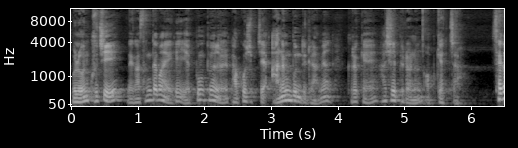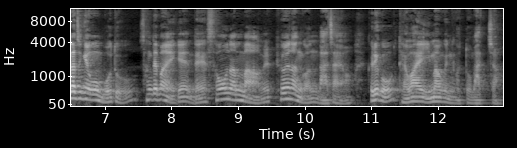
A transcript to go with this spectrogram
물론 굳이 내가 상대방에게 예쁜 표현을 받고 싶지 않은 분들이라면 그렇게 하실 필요는 없겠죠 세 가지 경우 모두 상대방에게 내 서운한 마음을 표현한 건 맞아요. 그리고 대화에 임하고 있는 것도 맞죠.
